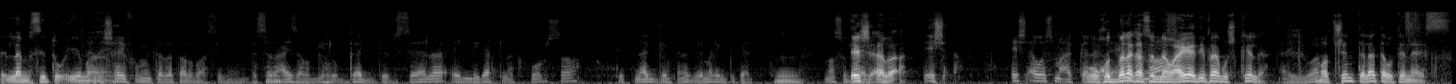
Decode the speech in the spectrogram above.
لمسته إيه أنا معاه شايفه من ثلاث أربع سنين بس أنا عايز أوجه له بجد رسالة إن جات لك فرصة تتنجم في نادي الزمالك بجد. ناصر إشقى بقى. إشقى. إشقى واسمع الكلام وخد بالك أصل النوعية دي فيها مشكلة. أيوه. ماتشين ثلاثة وتنعس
